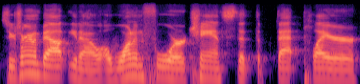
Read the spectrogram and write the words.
So you're talking about, you know, a one in four chance that the, that player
